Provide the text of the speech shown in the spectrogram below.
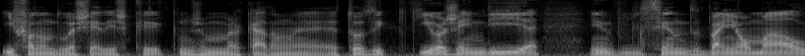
E foram duas séries que, que nos marcaram a, a todos e que hoje em dia, envelhecendo bem ou mal,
